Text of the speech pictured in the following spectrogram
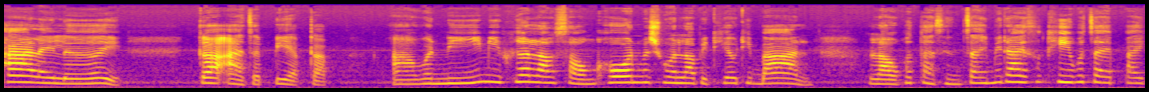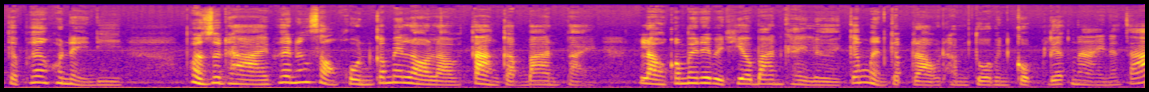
ค่าอะไรเลย ก็อาจจะเปรียบกับวันนี้มีเพื่อนเราสองคนมาชวนเราไปเที่ยวที่บ้าน เราก็ตัดสินใจไม่ได้สักทีว่าจะไปกับเพื่อนคนไหนดี ผลสุดท้ายเพื่อนทั้งสองคนก็ไม่รอเราต่างกลับบ้านไป เราก็ไม่ได้ไปเที่ยวบ้านใครเลย ก็เหมือนกับเราทำตัวเป็นกบเลือกนายนะจ๊ะ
